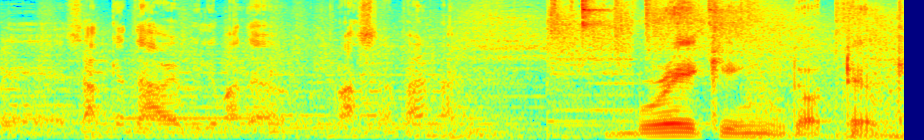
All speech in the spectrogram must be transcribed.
මේ ශක්්‍යතාවය පිළිබඳ ප්‍රශ්න පැන්න. breaking.lk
